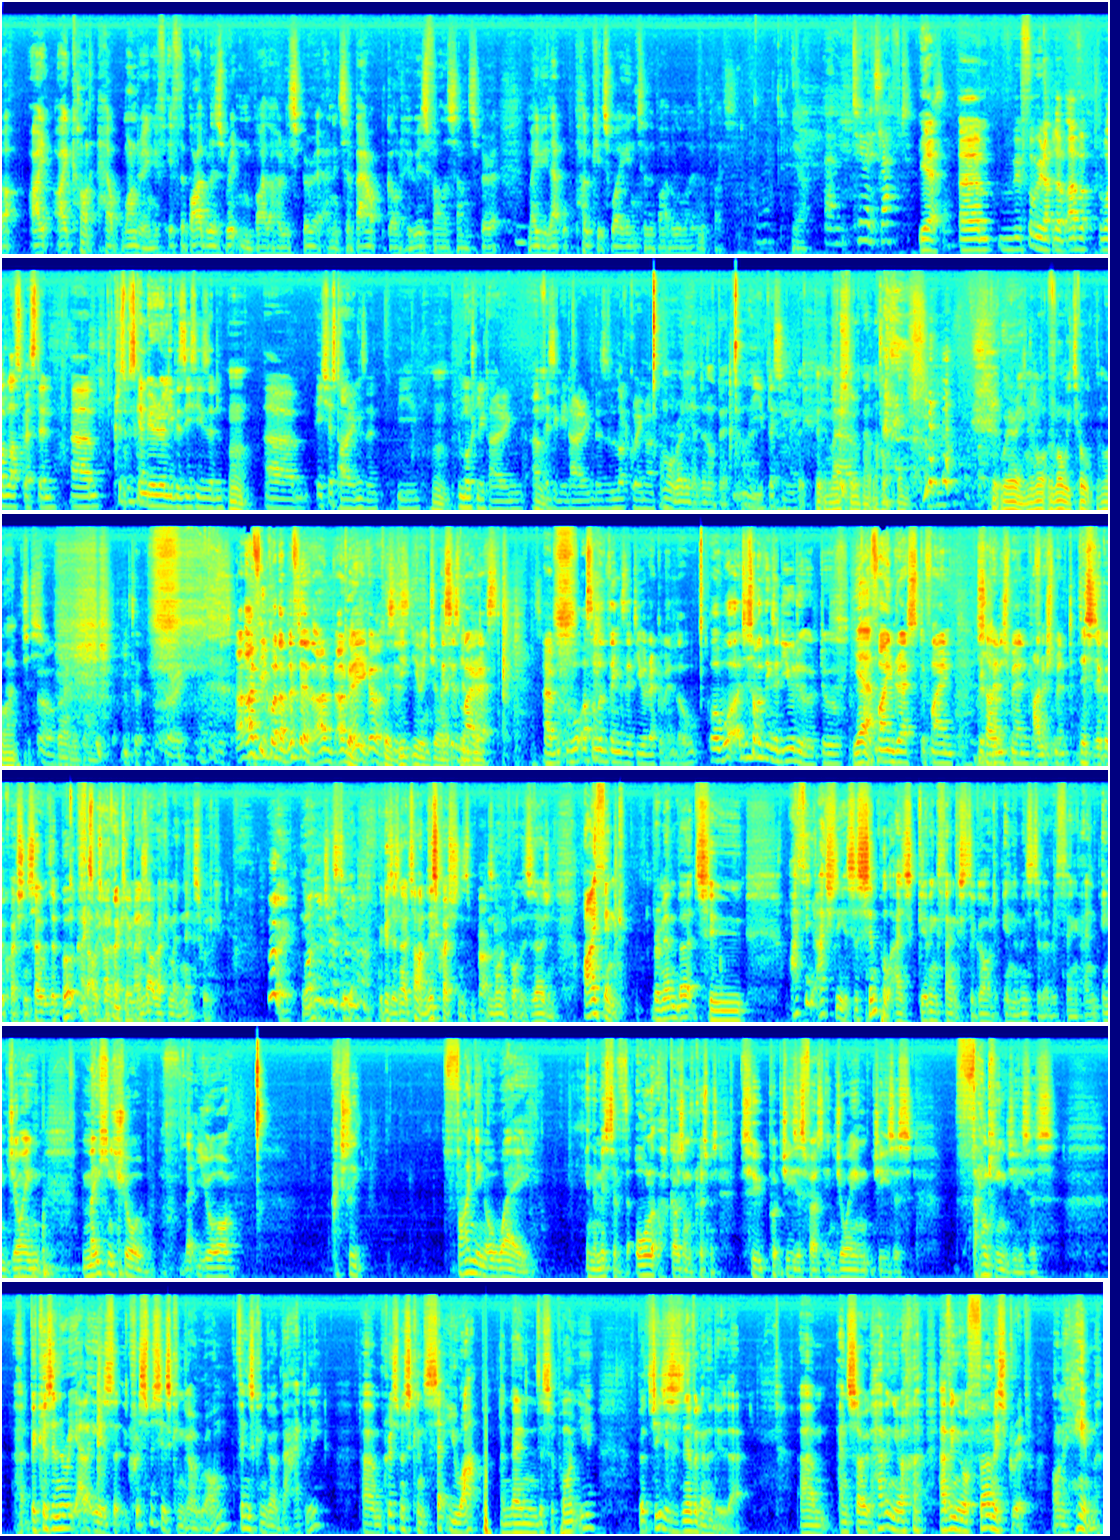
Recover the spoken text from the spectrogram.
But I, I can't help wondering if, if the Bible is written by the Holy Spirit and it's about God who is Father, Son, and Spirit, maybe that will poke its way into the Bible all over the place. Yeah. Um, two minutes left. Yeah. So- Um, before we wrap it up, I have a, one last question. Um, Christmas can be a really busy season. Um, it's just tiring, isn't it? You, Emotionally tiring, uh, physically tiring. There's a lot going on. I'm already a little bit tired. You bless you, mate. bit emotional about the whole thing. a bit wearying. The more, the more we talk, the more I'm just. Oh. wearing me down. Sorry. I, I feel quite uplifted. I'm, I'm Good, ready to go. good. This is, You- you enjoy This it, is my know. rest. Um, what are some of the things that you recommend, or, or what are just some of the things that you do to, Yeah. to find rest, to find So, replenishment, I'm- this is a good question. So the book Thanks, that I was going to Thank you, I recommend, I'll recommend next week. Really? Yeah, Why don't you do recommend that. that? Because there's no time. This question is Oh, more important. Than this is urgent. I think. Remember to. I think actually it's as simple as giving thanks to God in the midst of everything and enjoying, making sure that you're actually finding a way in the midst of the, all that goes on with Christmas to put Jesus first, enjoying Jesus, thanking Jesus. Because in the reality is that Christmases can go wrong, things can go badly. Um, Christmas can set you up and then disappoint you, but Jesus is never going to do that. Um, and so having your having your firmest grip on Him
